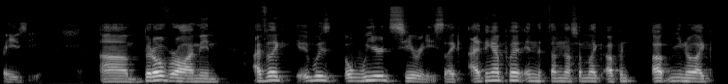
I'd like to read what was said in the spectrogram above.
crazy. Um, but overall, I mean, I feel like it was a weird series. Like I think I put in the thumbnail something like up and up, you know, like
